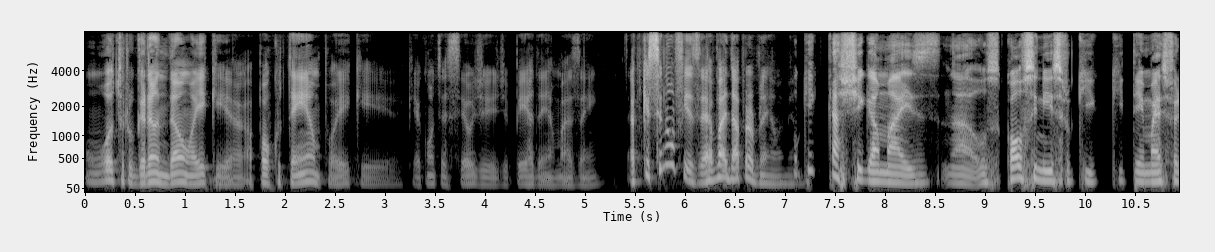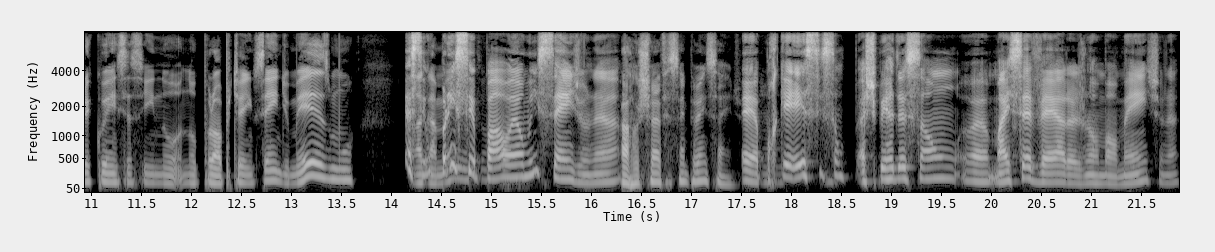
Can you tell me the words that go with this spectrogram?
um outro grandão aí que há pouco tempo aí que, que aconteceu de, de perda em armazém. É porque se não fizer vai dar problema. Mesmo. O que castiga mais? na- os, qual sinistro que, que tem mais frequência assim no, no property? É incêndio mesmo? Assim, o principal é um incêndio, né? Carro-chefe sempre é incêndio. É, porque esses são as perdas são eh, mais severas normalmente, né?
